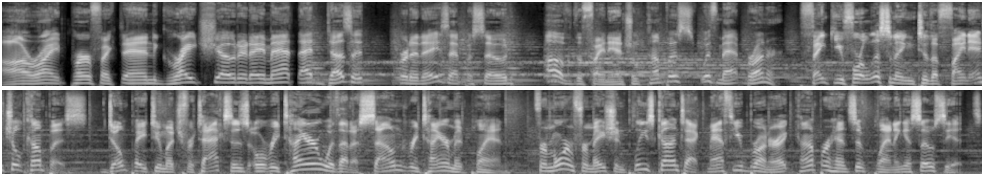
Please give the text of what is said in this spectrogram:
All right, perfect. And great show today, Matt. That does it for today's episode of The Financial Compass with Matt Brunner. Thank you for listening to The Financial Compass. Don't pay too much for taxes or retire without a sound retirement plan. For more information, please contact Matthew Brunner at Comprehensive Planning Associates.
